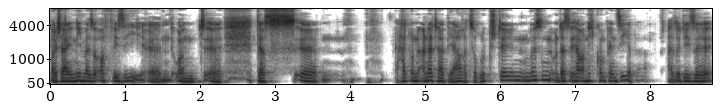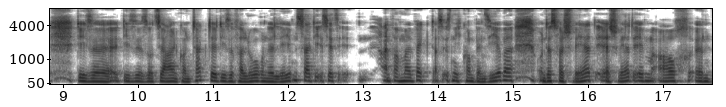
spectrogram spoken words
wahrscheinlich nicht mehr so oft wie Sie. Ähm, und äh, das äh, hat nun anderthalb Jahre zurückstehen müssen und das ist ja auch nicht kompensierbar. Also diese, diese, diese sozialen Kontakte, diese verlorene Lebenszeit, die ist jetzt einfach mal weg. Das ist nicht kompensierbar und das verschwert, erschwert eben auch ähm,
